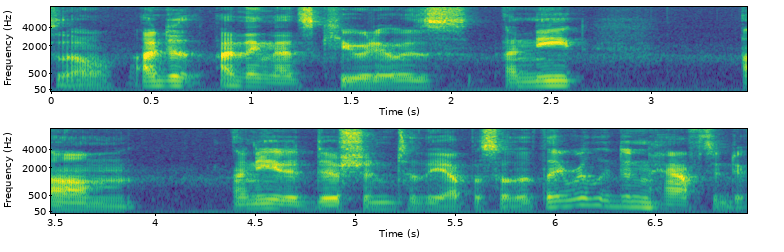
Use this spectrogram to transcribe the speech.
so I just I think that's cute. It was a neat, um, a neat addition to the episode that they really didn't have to do.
